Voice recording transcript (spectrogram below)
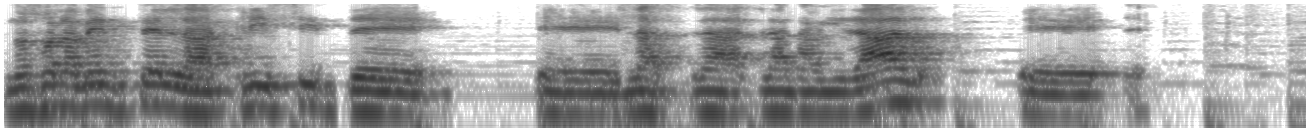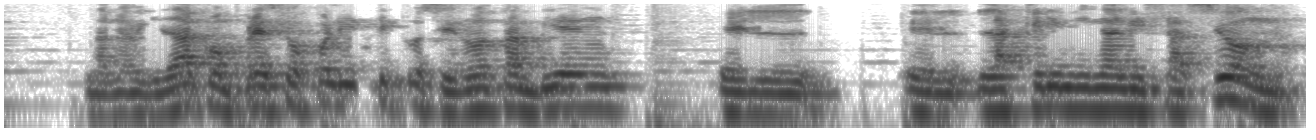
no solamente la crisis de eh, la, Navidad, eh, la Navidad con presos políticos, sino también la criminalización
